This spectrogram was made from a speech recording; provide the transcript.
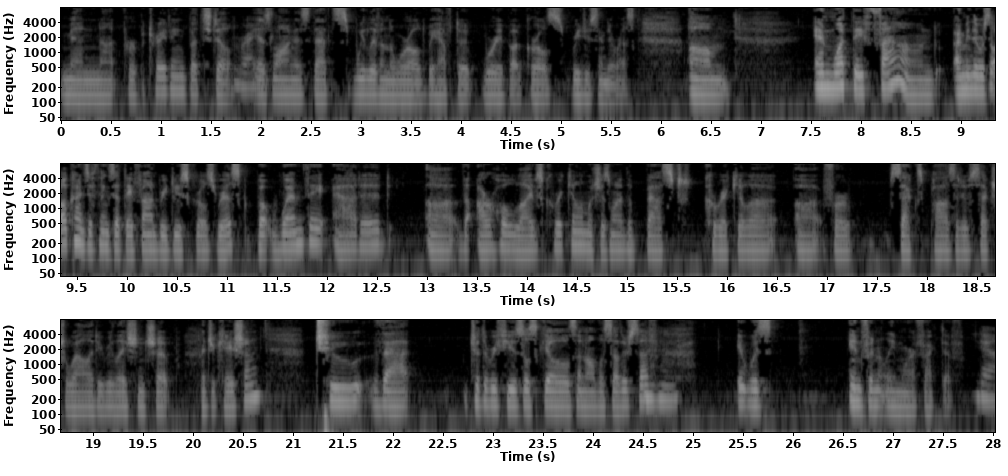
men not perpetrating, but still, Right. as long as that's we live in the world, we have to worry about girls reducing their risk. Um, and what they found, I mean, there was all kinds of things that they found reduce girls' risk, but when they added uh, the Our Whole Lives curriculum, which is one of the best curricula uh, for sex positive sexuality relationship education, to that, to the refusal skills and all this other stuff, it was infinitely more effective. Yeah.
